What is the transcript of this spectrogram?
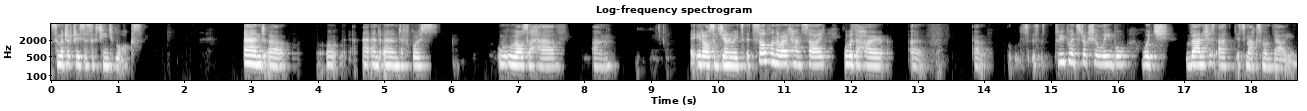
symmetric traceless exchange blocks. And uh, and, and of course, we also have, um, it also generates itself on the right-hand side with a higher uh, um, three-point structure label, which vanishes at its maximum value.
